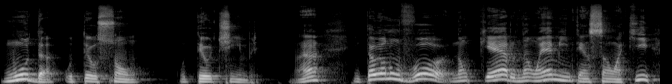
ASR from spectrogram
muda o teu som, o teu timbre. Né? Então, eu não vou, não quero, não é minha intenção aqui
